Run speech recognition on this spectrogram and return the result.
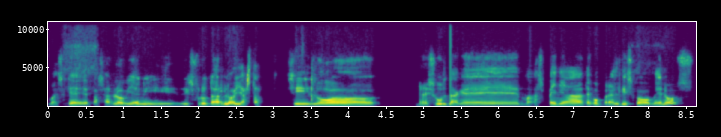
más que pasarlo bien y disfrutarlo y ya está. Si luego resulta que más peña te compra el disco o menos,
